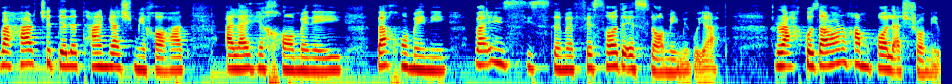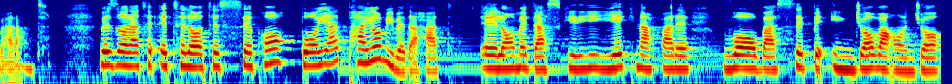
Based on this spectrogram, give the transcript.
و هرچه دل تنگش می خواهد علیه خامنه ای و خمینی و این سیستم فساد اسلامی می گوید. رهگذران هم حالش را می برند. وزارت اطلاعات سپاه باید پیامی بدهد اعلام دستگیری یک نفر وابسته به اینجا و آنجا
